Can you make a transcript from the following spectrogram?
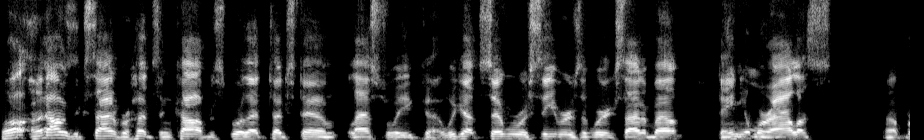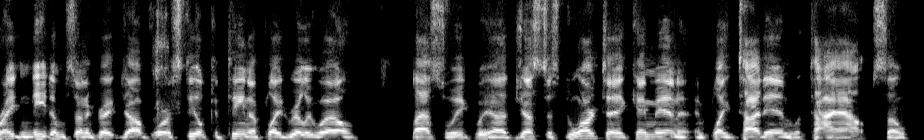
Well, I was excited for Hudson Cobb to score that touchdown last week. Uh, we got several receivers that we're excited about. Daniel Morales, uh, Braden Needham's done a great job for us. Steele Katina played really well last week. We uh, Justice Duarte came in and played tight end with tie out. So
